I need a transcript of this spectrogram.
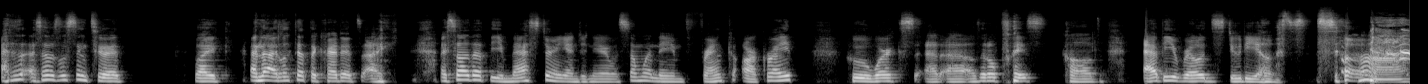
as, as I was listening to it, like, and I looked at the credits, I I saw that the mastering engineer was someone named Frank Arkwright, who works at a, a little place called Abbey Road Studios. So Huh.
